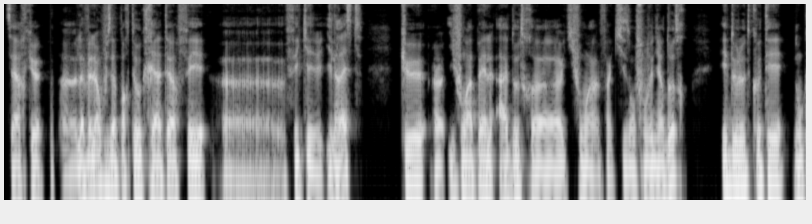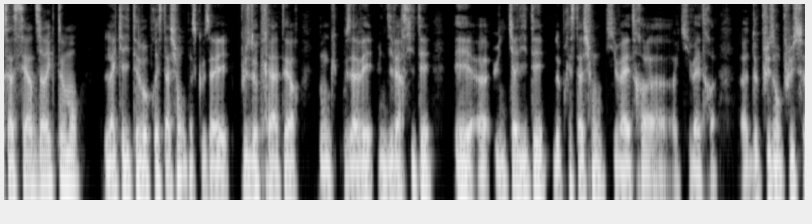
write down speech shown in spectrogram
C'est-à-dire que euh, la valeur que vous apportez au créateur fait euh, fait qu'il reste, que euh, ils font appel à d'autres qui font, enfin, qu'ils en font venir d'autres. Et de l'autre côté, donc ça sert directement la qualité de vos prestations parce que vous avez plus de créateurs, donc vous avez une diversité et une qualité de prestations qui va être qui va être de plus en plus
